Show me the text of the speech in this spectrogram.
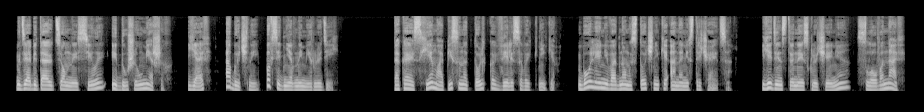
где обитают темные силы и души умерших. Явь — обычный, повседневный мир людей. Такая схема описана только в Велесовой книге. Более ни в одном источнике она не встречается. Единственное исключение — слово «навь»,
